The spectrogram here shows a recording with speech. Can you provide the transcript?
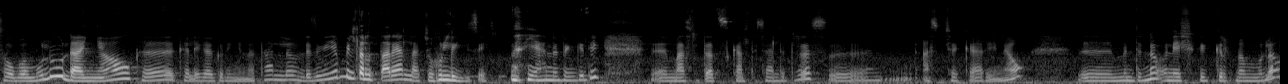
ሰው በሙሉ ዳኛው ከከሌ ጋር ግንኙነት አለው እንደዚህ የሚል ጥርጣሬ አላቸው ሁል ጊዜ። ያንን እንግዲህ ማስረዳት እስካልተቻለ ድረስ አስቸጋሪ ነው። ምንድን ነው እኔ ሽግግር ነው የምለው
